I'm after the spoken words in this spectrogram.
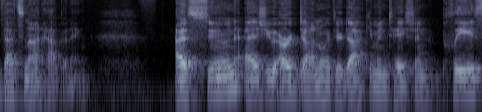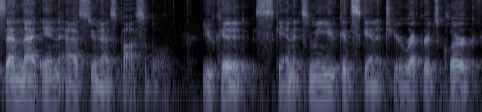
That's not happening. As soon as you are done with your documentation, please send that in as soon as possible. You could scan it to me. You could scan it to your records clerk.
